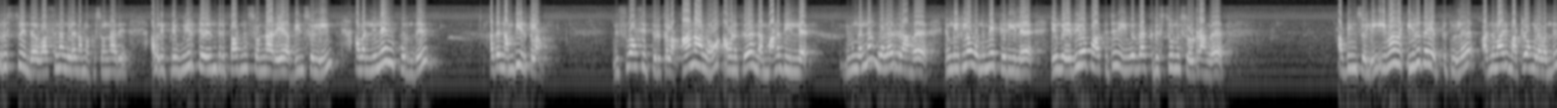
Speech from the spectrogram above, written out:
கிறிஸ்து இந்த வசனங்களை நமக்கு சொன்னாரு. அவர் இப்படி உயிர் தெழுந்திருப்பார்னு சொன்னாரே அப்படின்னு சொல்லி அவன் நினைவு கூர்ந்து அதை நம்பி இருக்கலாம். விசுவாசித்து இருக்கலாம் ஆனாலும் அவனுக்கு அந்த மனது இல்லை. இவங்கெல்லாம் வளர்றாங்க. இவங்களுக்கெல்லாம் ஒண்ணுமே தெரியல. இவங்க எதையோ பார்த்துட்டு இவர் தான் கிறிஸ்துன்னு சொல்றாங்க. அப்படின்னு சொல்லி இவன் இருதயத்துக்குள்ள அந்த மாதிரி மற்றவங்களை வந்து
